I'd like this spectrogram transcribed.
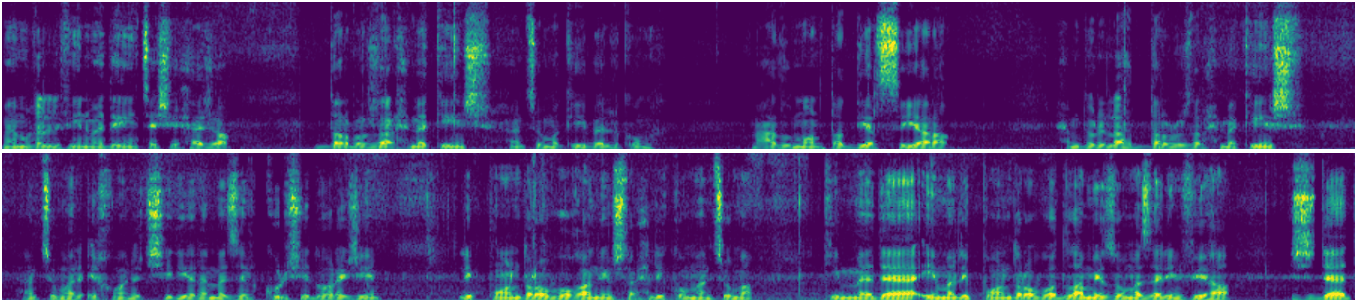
ما مغلفين ما دايرين حتى شي حاجة. ضرب الجرح ما كاينش هانتوما كيبان لكم مع هذا المونطات ديال السيارة. الحمد لله الضرب الجرح ما كاينش. هانتوما الإخوان هادشي ديالها مازال كلشي d'origine. les points de robot غادي نشرح لكم هانتوما كما دائما les points de robot د la maison مازالين فيها جداد.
